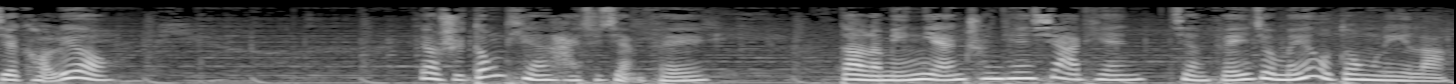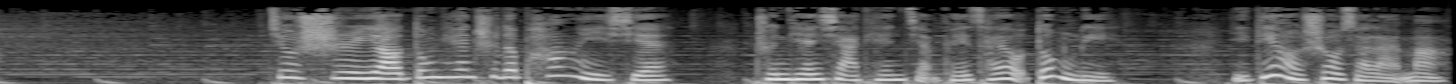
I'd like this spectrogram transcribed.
借口六：要是冬天还去减肥，到了明年春天夏天减肥就没有动力了。就是要冬天吃的胖一些，春天夏天减肥才有动力。一定要瘦下来嘛！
